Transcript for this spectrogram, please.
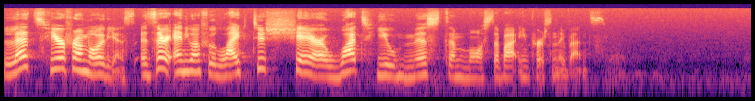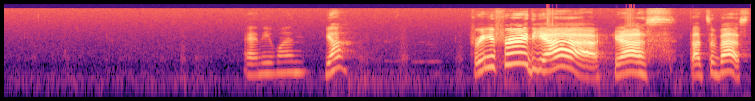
Let's hear from audience. Is there anyone who would like to share what you missed the most about in-person events? Anyone? Yeah. Free food, yeah, yes, that's the best.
